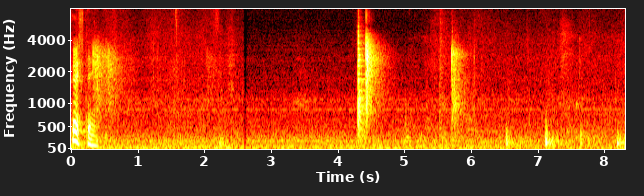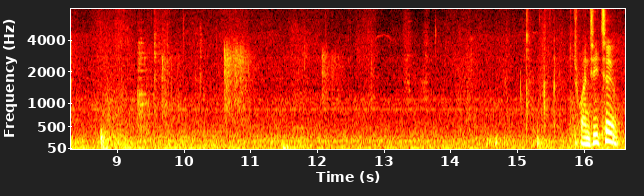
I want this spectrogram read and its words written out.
Fifteen. Twenty-two.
